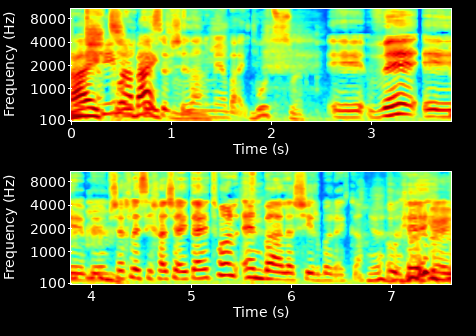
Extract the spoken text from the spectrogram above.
מהבית. אישי כל מהבית. כסף שלנו מהבית. bootstrap. אה, ובהמשך לשיחה שהייתה אתמול, אין בעל עשיר ברקע, אוקיי? אוקיי.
